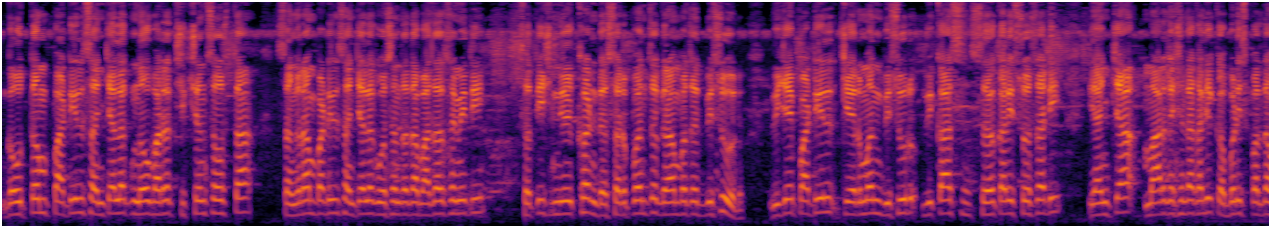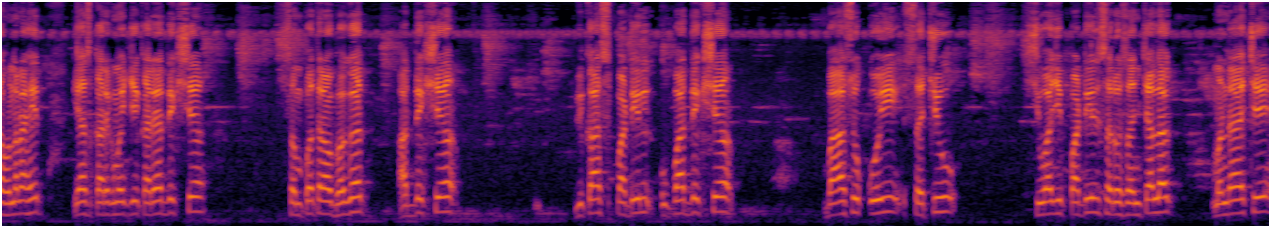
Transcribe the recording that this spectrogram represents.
गौतम पाटील संचालक नवभारत शिक्षण संस्था संग्राम पाटील संचालक वसंतदादा बाजार समिती सतीश निळखंड सरपंच ग्रामपंचायत बिसूर विजय पाटील चेअरमन बिसूर विकास सहकारी सोसायटी यांच्या मार्गदर्शनाखाली कबड्डी स्पर्धा होणार आहेत. याच कार्यक्रमाचे कार्याध्यक्ष संपतराव भगत अध्यक्ष विकास पाटील उपाध्यक्ष बाळासो कोळी सचिव शिवाजी पाटील सर्व संचालक मंडळाचे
